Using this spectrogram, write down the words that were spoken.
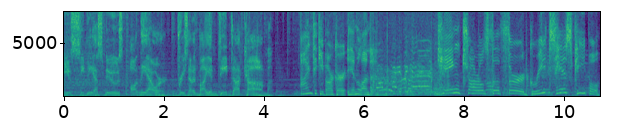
is CBS News on the Hour, presented by Indeed.com. I'm Vicki Barker in London. King Charles III greets his people.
